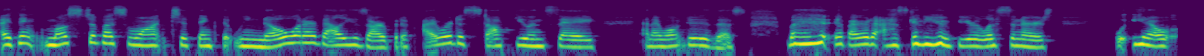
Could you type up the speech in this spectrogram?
I think most of us want to think that we know what our values are but if i were to stop you and say and i won't do this but if i were to ask any of your listeners you know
